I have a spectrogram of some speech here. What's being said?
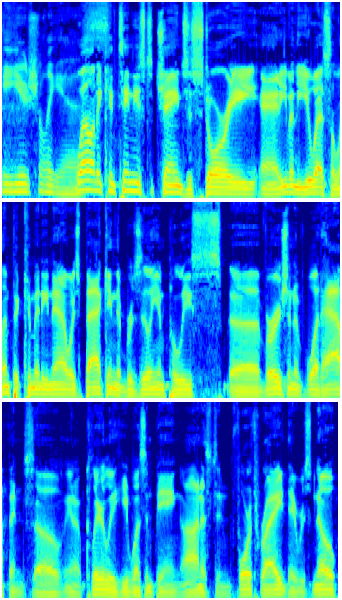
He usually is. Well, and he continues to change his story, and even the U.S. Olympic Committee now is backing the Brazilian police uh, version of what happened. So, you know, clearly he wasn't being honest and forthright. There was no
